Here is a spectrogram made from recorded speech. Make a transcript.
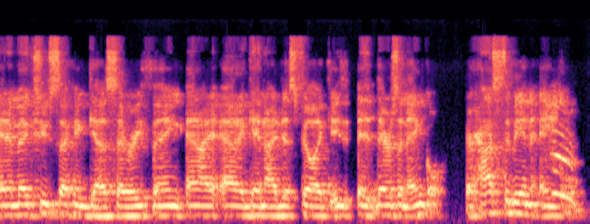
and it makes you second guess everything. And I, and again, I just feel like it, it, there's an angle. There has to be an angle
